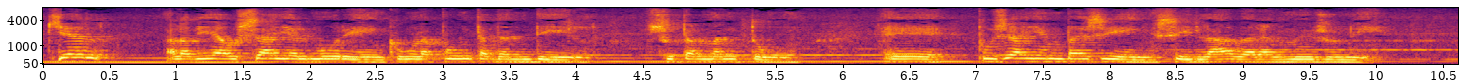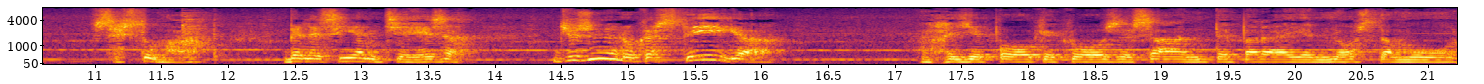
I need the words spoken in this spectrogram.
Chiel alla via usai il murin con la punta d'andil su tal mantun e pusai in basin si lavara al musuni. Se sto mat, belle sia in cesa, Gesù non castiga. E poche cose sante parei il nostro amor.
